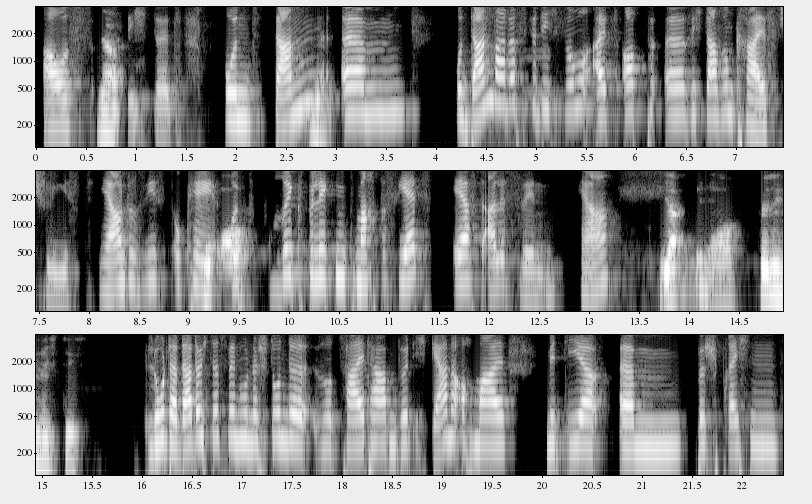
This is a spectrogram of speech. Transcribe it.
ausrichtet. Ja. Und dann, ähm, und dann war das für dich so, als ob äh, sich da so ein Kreis schließt. Ja, und du siehst, okay, genau. rück, rückblickend macht es jetzt erst alles Sinn. Ja, ja genau, völlig richtig. Lothar, dadurch, dass wir nur eine Stunde so Zeit haben, würde ich gerne auch mal mit dir ähm, besprechen.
